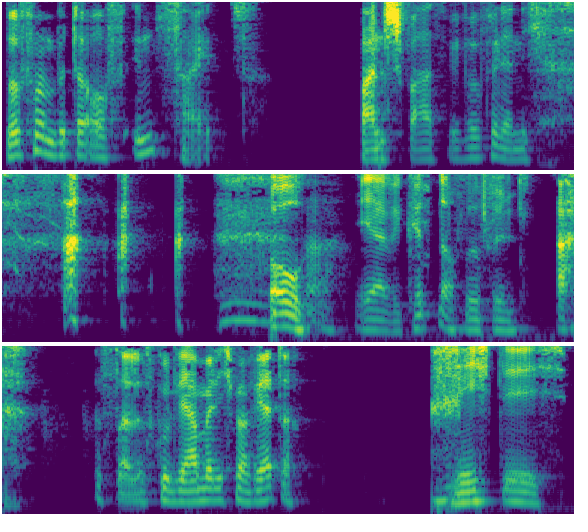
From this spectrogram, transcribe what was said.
Wirf mal bitte auf Insight. War ein Spaß, wir würfeln ja nicht. Oh, Ah. ja, wir könnten auch würfeln. Ach, ist alles gut, wir haben ja nicht mal Werte. Richtig.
